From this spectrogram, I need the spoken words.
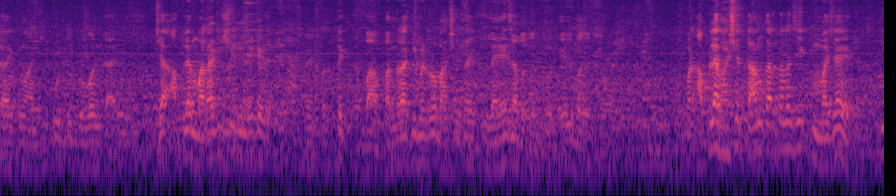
काय किंवा आणखी कोणती गोवन काय ज्या आपल्या मराठीशी रिलेटेड म्हणजे प्रत्येक बा पंधरा किलोमीटर भाषेचा एक लहेजा बदलतो एल बदलतो. पण आपल्या भाषेत काम करताना जी एक मजा येते ती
